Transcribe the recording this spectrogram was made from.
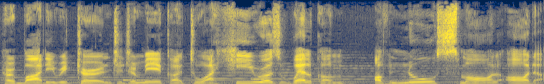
Her body returned to Jamaica to a hero's welcome of no small order.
